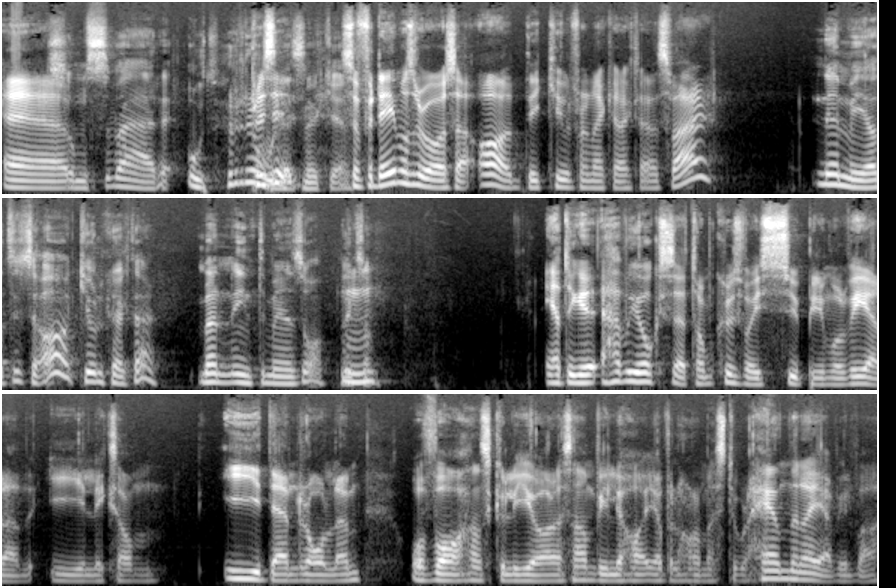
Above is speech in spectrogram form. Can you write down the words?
Eh, Som svär otroligt precis. mycket. Så för dig måste det vara så här, ah, det är kul för den här karaktären svär. Nej, men jag tyckte, ah, kul karaktär. Men inte mer än så. Liksom. Mm. Jag tycker, här var ju också så här, Tom Cruise var ju superinvolverad i liksom, i den rollen och vad han skulle göra. Så han ville ha, jag vill ha de här stora händerna, jag vill vara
